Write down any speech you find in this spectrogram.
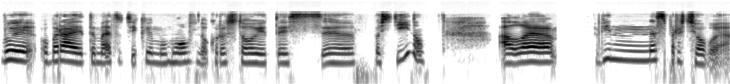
ви обираєте метод, яким умовно користуєтесь е, постійно, але він не спрацьовує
